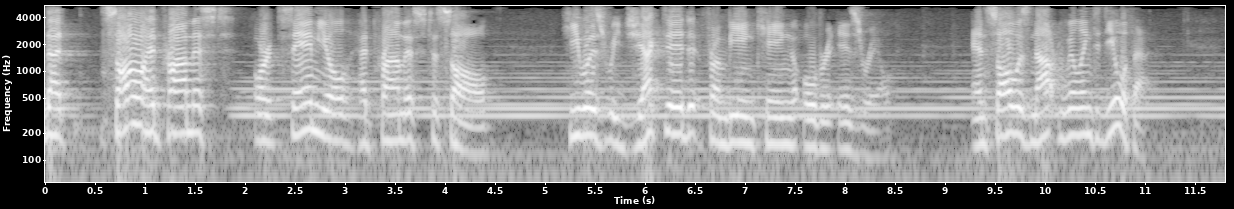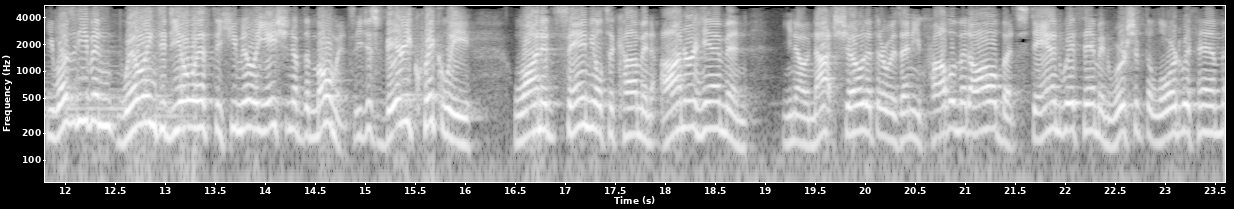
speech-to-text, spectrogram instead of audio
that Saul had promised, or Samuel had promised to Saul, he was rejected from being king over Israel. And Saul was not willing to deal with that. He wasn't even willing to deal with the humiliation of the moment. He just very quickly wanted Samuel to come and honor him and, you know, not show that there was any problem at all, but stand with him and worship the Lord with him.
